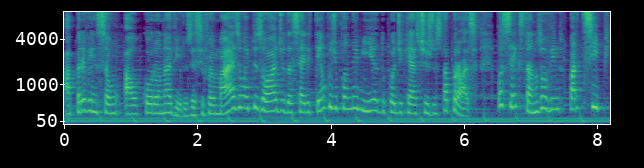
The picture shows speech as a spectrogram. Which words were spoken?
à prevenção ao coronavírus. Esse foi mais um episódio da série Tempo de Pandemia do podcast Justa Prosa. Você que está nos ouvindo, participe,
